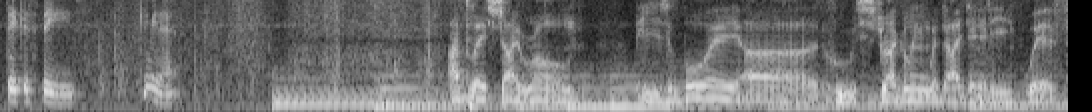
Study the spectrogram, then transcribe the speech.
thick as thieves. Give me that. I play Chiron. He's a boy uh, who's struggling with identity, with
